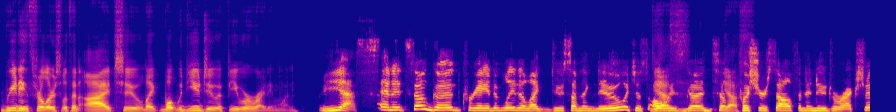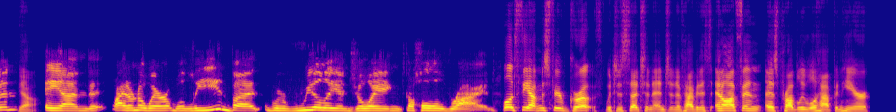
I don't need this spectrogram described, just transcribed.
reading thrillers with an eye to like, what would you do if you were writing one? Yes. And it's so good creatively to like do something new, which is always Yes. good to Yes. push yourself in a new direction. Yeah. And I don't know where it will lead, but we're really enjoying the whole ride. Well, it's the atmosphere of growth, which is such an engine of happiness. And often, as probably will happen here,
